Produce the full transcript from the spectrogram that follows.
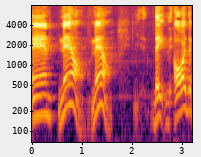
And now, now, they all the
